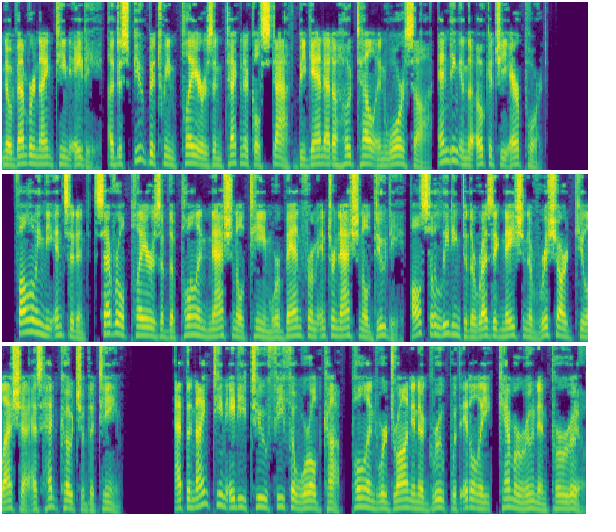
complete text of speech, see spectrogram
November 1980, a dispute between players and technical staff began at a hotel in Warsaw, ending in the Okęcie airport. Following the incident, several players of the Poland national team were banned from international duty, also leading to the resignation of Ryszard Kulesza as head coach of the team. At the 1982 FIFA World Cup, Poland were drawn in a group with Italy, Cameroon and Peru.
